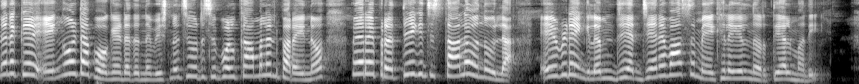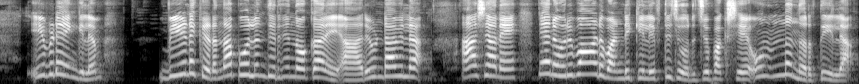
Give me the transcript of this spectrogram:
നിനക്ക് എങ്ങോട്ടാ പോകേണ്ടതെന്ന് വിഷ്ണു ചോദിച്ചപ്പോൾ കമലൻ പറയുന്നു വേറെ പ്രത്യേകിച്ച് സ്ഥലമൊന്നുമില്ല. എവിടെയെങ്കിലും ജനവാസ മേഖലയിൽ നിർത്തിയാൽ മതി. ഇവിടെയെങ്കിലും വീട് കിടന്നാൽ പോലും തിരിഞ്ഞു നോക്കാനേ ആരും ഉണ്ടാവില്ല. ആശാനെ ഞാൻ ഒരുപാട് വണ്ടിക്ക് ലിഫ്റ്റ് ചോദിച്ചു പക്ഷേ ഒന്നും നിർത്തിയില്ല.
